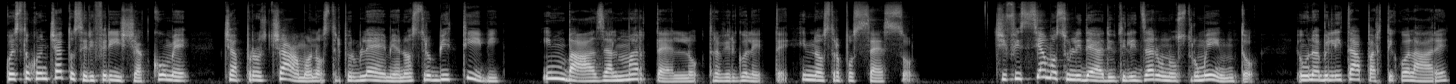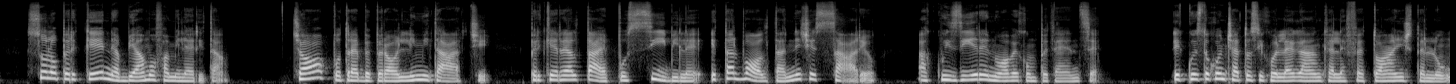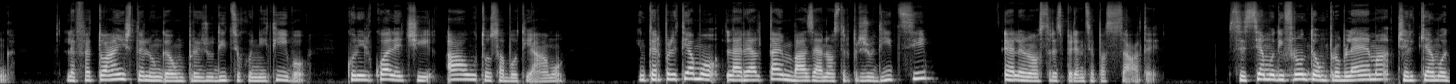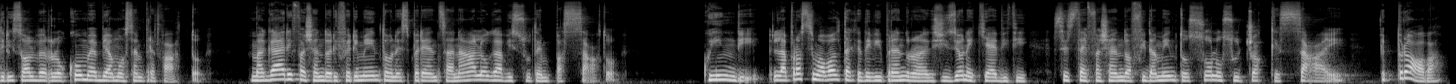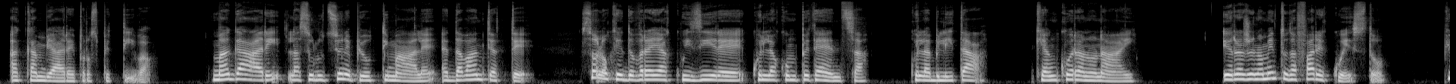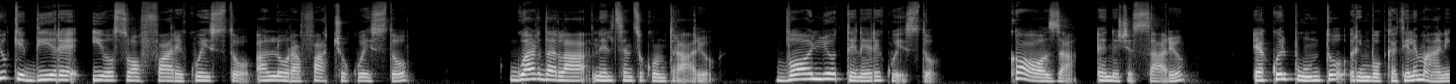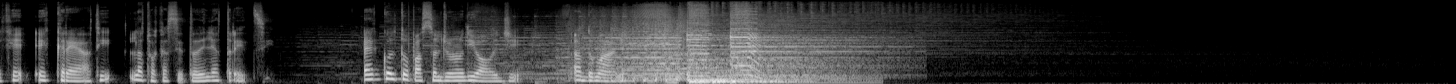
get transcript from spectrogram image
Questo concetto si riferisce a come ci approcciamo ai nostri problemi, ai nostri obiettivi, in base al martello, tra virgolette, in nostro possesso. Ci fissiamo sull'idea di utilizzare uno strumento e un'abilità particolare solo perché ne abbiamo familiarità. Ciò potrebbe però limitarci, perché in realtà è possibile e talvolta necessario acquisire nuove competenze. E questo concetto si collega anche all'effetto Einstein-Lung. L'effetto Einstein-Lung è un pregiudizio cognitivo con il quale ci autosabotiamo. Interpretiamo la realtà in base ai nostri pregiudizi e alle nostre esperienze passate. Se siamo di fronte a un problema, cerchiamo di risolverlo come abbiamo sempre fatto, magari facendo riferimento a un'esperienza analoga vissuta in passato. Quindi, la prossima volta che devi prendere una decisione, chiediti se stai facendo affidamento solo su ciò che sai e prova a cambiare prospettiva. Magari la soluzione più ottimale è davanti a te, solo che dovrai acquisire quella competenza, quell'abilità che ancora non hai. Il ragionamento da fare è questo. Più che dire io so fare questo, allora faccio questo, guardala nel senso contrario. Voglio ottenere questo. Cosa è necessario? E a quel punto rimboccati le maniche e creati la tua cassetta degli attrezzi. Ecco il tuo passo al giorno di oggi. A domani.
